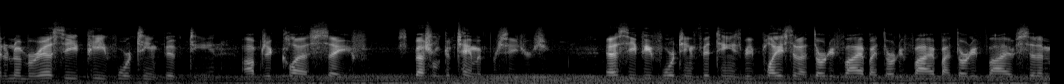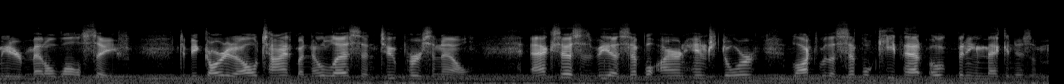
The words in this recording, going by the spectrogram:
Item number SCP-1415 Object Class Safe Special Containment Procedures SCP-1415 is to be placed in a 35 by 35 by 35 cm metal wall safe, to be guarded at all times by no less than two personnel. Access is via a simple iron hinged door, locked with a simple keypad opening mechanism.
